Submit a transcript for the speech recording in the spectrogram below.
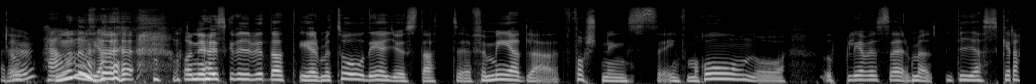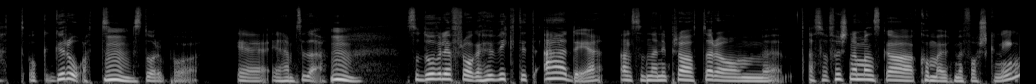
Eller hur? Oh, halleluja. Mm. och ni har skrivit att er metod är just att eh, förmedla forskningsinformation och upplevelser via skratt och gråt, Mm. står det på eh, er hemsida. Mm. Så då vill jag fråga, hur viktigt är det? Alltså när ni pratar om, alltså först när man ska komma ut med forskning,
